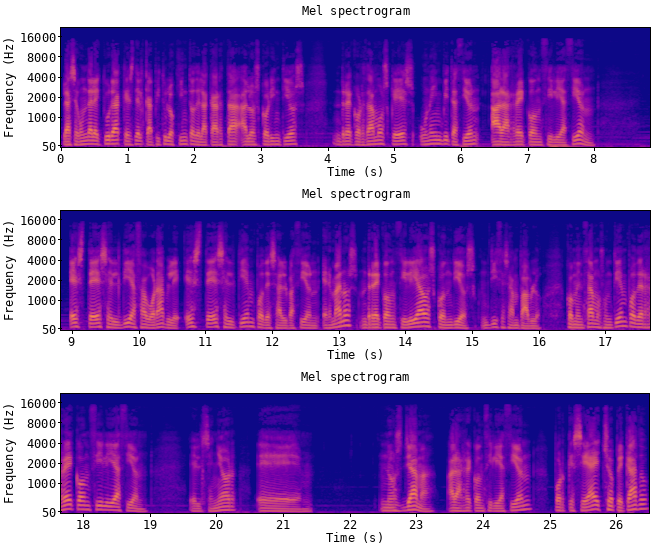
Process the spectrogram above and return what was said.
La segunda lectura, que es del capítulo quinto de la carta a los Corintios, recordamos que es una invitación a la reconciliación, este es el día favorable, este es el tiempo de salvación. Hermanos, reconciliaos con Dios, dice San Pablo. Comenzamos un tiempo de reconciliación. El Señor eh, nos llama a la reconciliación porque se ha hecho pecado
